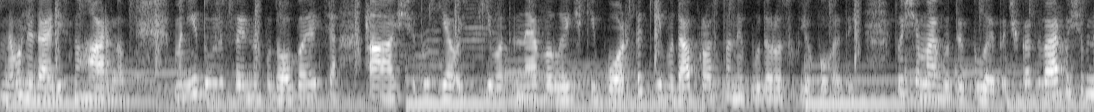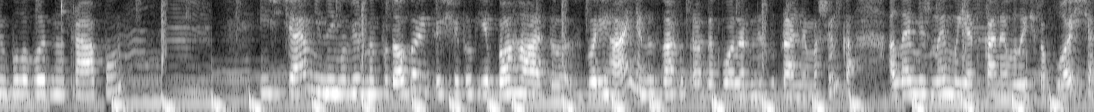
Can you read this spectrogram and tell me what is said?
вона виглядає дійсно гарно. Мені дуже сильно подобається, що тут є ось такий от невеличкий бортик, і вода просто не буде розхлюпуватись. Тут ще має бути плиточка зверху, щоб не було видно трапу. І ще мені неймовірно подобається, що тут є багато зберігання. Ну, зверху, правда, бойлер, внизу пральна машинка, але між ними є така невеличка площа.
